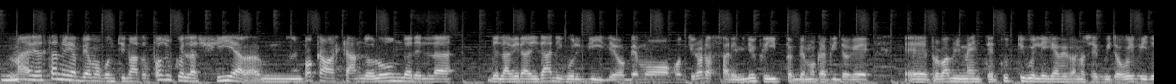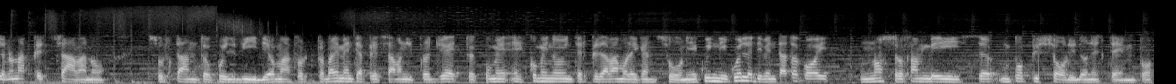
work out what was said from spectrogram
Ma in realtà noi abbiamo continuato un po' su quella scia, mm, un po' cavalcando l'onda del- della viralità di quel video. Abbiamo continuato a fare videoclip, abbiamo capito che eh, probabilmente tutti quelli che avevano seguito quel video non apprezzavano soltanto quel video, ma for- probabilmente apprezzavano il progetto e come, e come noi interpretavamo le canzoni e quindi quello è diventato poi un nostro fan base un po' più solido nel tempo,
